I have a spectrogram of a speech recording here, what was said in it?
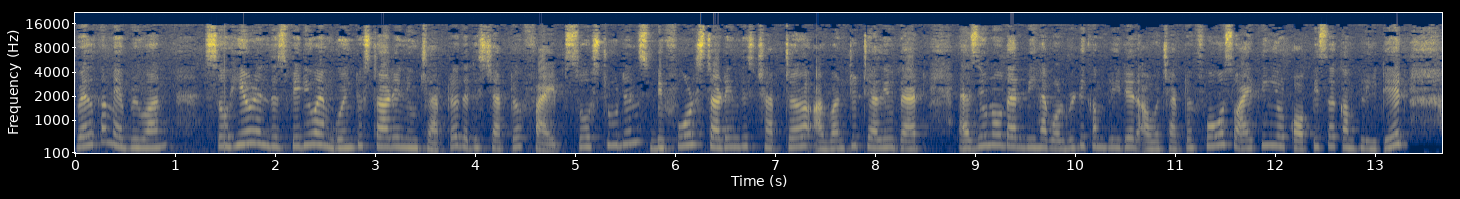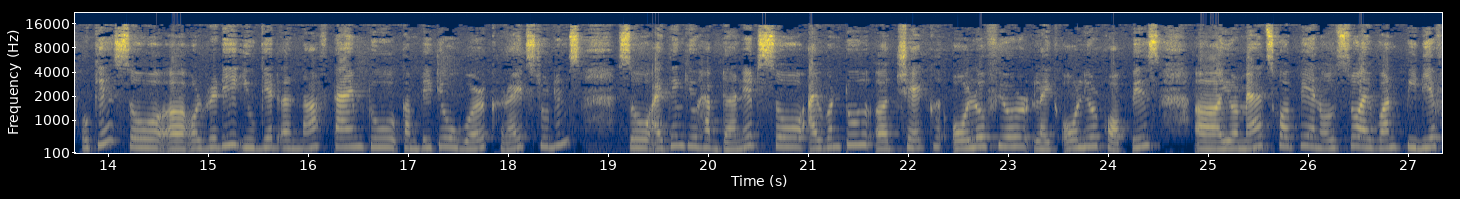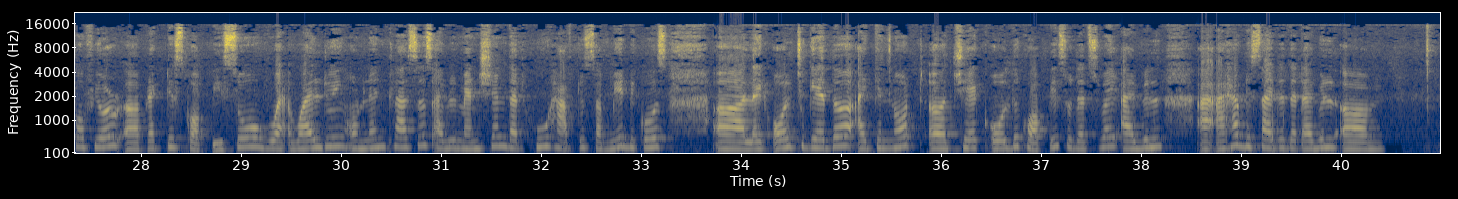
Welcome everyone. So here in this video I'm going to start a new chapter that is chapter 5. So students before starting this chapter I want to tell you that as you know that we have already completed our chapter 4 so I think your copies are completed. Okay so uh, already you get enough time to complete your work right students. So I think you have done it. So I want to uh, check all of your like all your copies uh, your maths copy and also I want PDF of your uh, practice copy. So wh while doing online classes I will mention that who have to submit because uh, like all together I cannot uh, check all the copies. So that's why I will I, I have decided that I will um,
